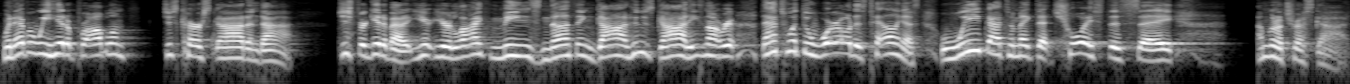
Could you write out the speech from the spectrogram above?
Whenever we hit a problem, just curse God and die. Just forget about it. Your, your life means nothing. God, who's God? He's not real. That's what the world is telling us. We've got to make that choice to say, I'm going to trust God.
